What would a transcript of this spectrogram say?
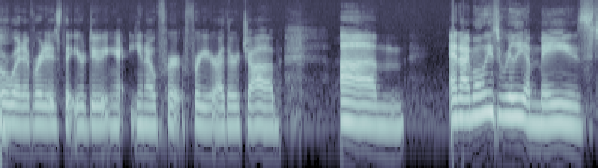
or whatever it is that you're doing you know for for your other job um and I'm always really amazed.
